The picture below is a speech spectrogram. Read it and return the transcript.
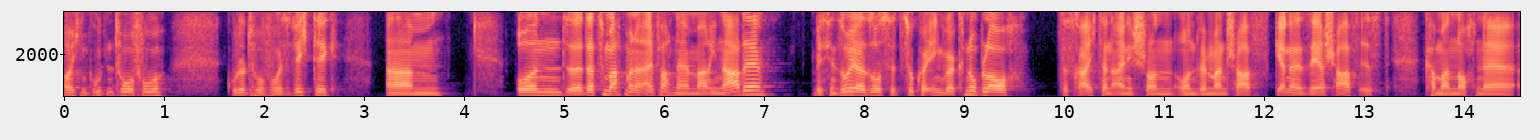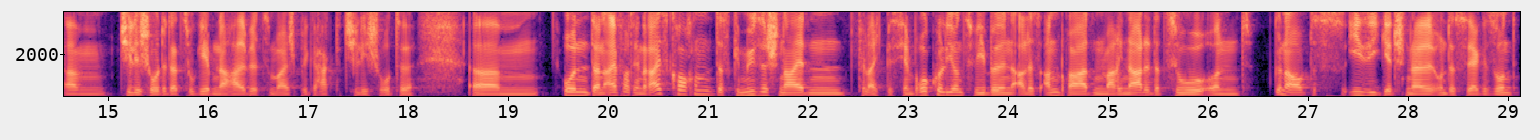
euch einen guten Tofu. Guter Tofu ist wichtig. Ähm, und äh, dazu macht man dann einfach eine Marinade, bisschen Sojasauce, Zucker, Ingwer, Knoblauch. Das reicht dann eigentlich schon. Und wenn man scharf, gerne sehr scharf isst, kann man noch eine ähm, Chilischote dazugeben, eine halbe zum Beispiel gehackte Chilischote. Ähm, und dann einfach den Reis kochen, das Gemüse schneiden, vielleicht bisschen Brokkoli und Zwiebeln, alles anbraten, Marinade dazu und Genau, das ist easy, geht schnell und ist sehr gesund.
